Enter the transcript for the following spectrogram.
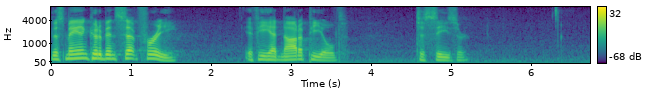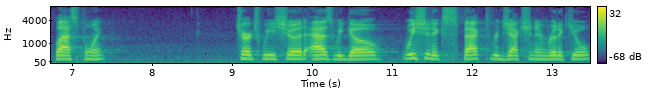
This man could have been set free if he had not appealed to Caesar. Last point. Church, we should, as we go, we should expect rejection and ridicule.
